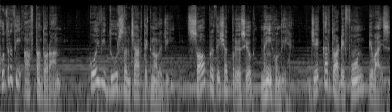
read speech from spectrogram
ਕੁਦਰਤੀ ਆਫਤਾਂ ਦੌਰਾਨ ਕੋਈ ਵੀ ਦੂਰ ਸੰਚਾਰ ਟੈਕਨੋਲੋਜੀ 100% ਭਰੋਸੇਯੋਗ ਨਹੀਂ ਹੁੰਦੀ ਹੈ। ਜੇਕਰ ਤੁਹਾਡੇ ਫੋਨ ਡਿਵਾਈਸ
